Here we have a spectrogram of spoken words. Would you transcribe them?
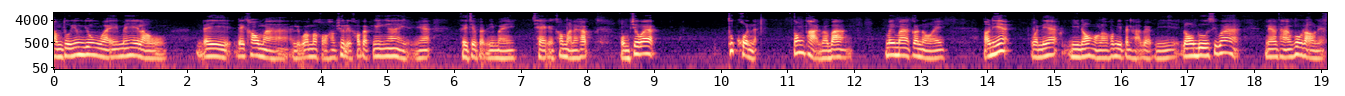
ทำตัวยุ่งๆไว้ไม่ให้เราได้ได้เข้ามา หรือว่ามาขอความช่วยเหลือเขาแบบง่าย ๆ อย่างเงี้ยเคยเจอแบบนี้ไหมแชร์กันเข้ามานะครับ ผมเชื่อว่าทุกคนน่ะต้องผ่านมาบ้าง ไม่มากก็น้อย ตอนนี้วันนี้มีน้องของเราเขามีปัญหาแบบนี้ ลองดูซิว่าแนวทางพวกเราเนี่ย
